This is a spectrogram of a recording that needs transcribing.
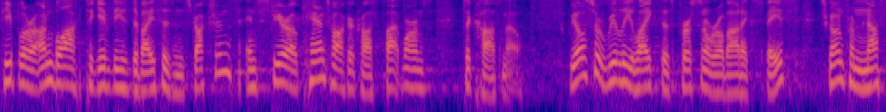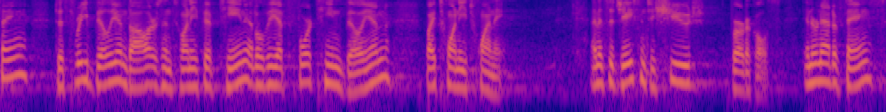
People are unblocked to give these devices instructions, and Sphero can talk across platforms to Cozmo. We also really like this personal robotics space. It's grown from nothing to $3 billion in 2015. It'll be at 14 billion by 2020. And it's adjacent to huge verticals, Internet of Things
